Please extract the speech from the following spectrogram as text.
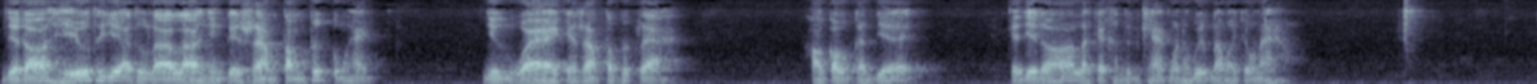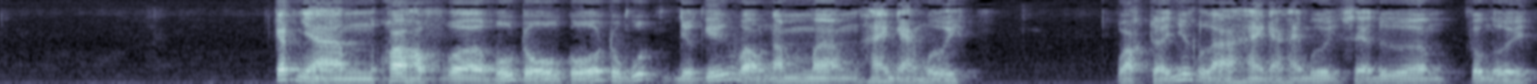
Do đó, hiểu thế giới atula là những cái ram tâm thức cũng hay. Nhưng ngoài cái ram tâm thức ra, họ có một cảnh giới cảnh giới đó là các hành tinh khác mà không biết nằm ở chỗ nào. Các nhà khoa học ờ, vũ trụ của Trung Quốc dự kiến vào năm 2010 hoặc trễ nhất là 2020 sẽ đưa con người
